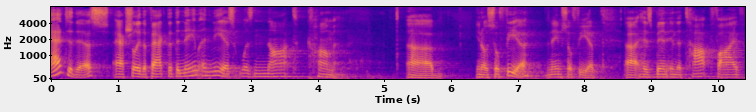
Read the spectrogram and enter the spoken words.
Add to this, actually, the fact that the name Aeneas was not common. Uh, you know, Sophia, the name Sophia, uh, has been in the top five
